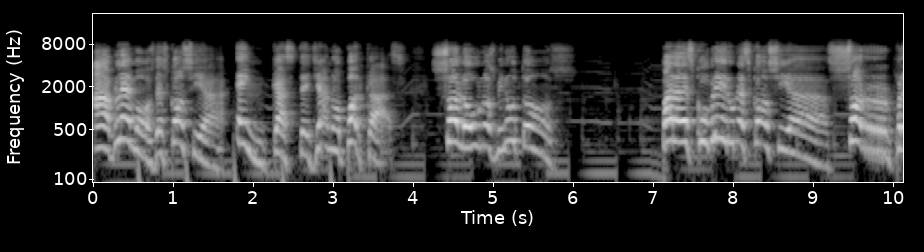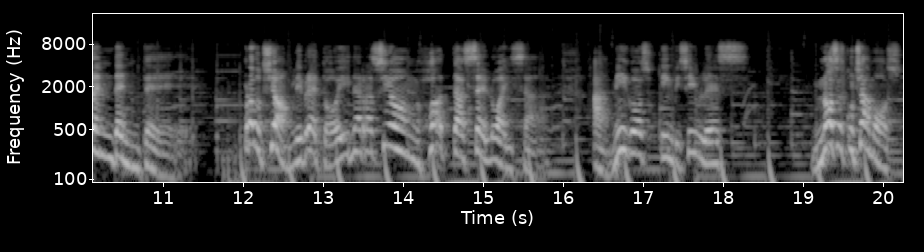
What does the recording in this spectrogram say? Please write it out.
Hablemos de Escocia en castellano podcast. Solo unos minutos para descubrir una Escocia sorprendente. Producción, libreto y narración J.C. Loaiza. Amigos invisibles, nos escuchamos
